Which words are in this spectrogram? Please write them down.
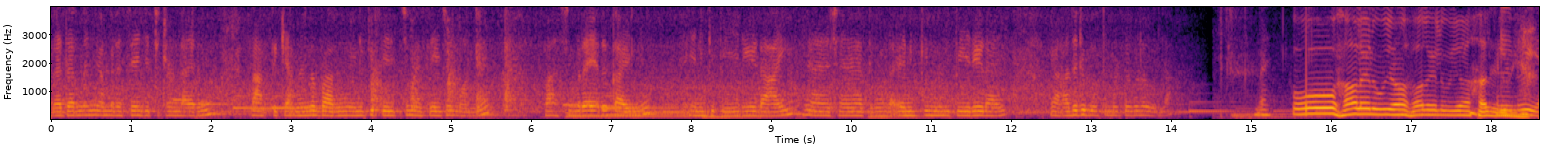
ബ്രദറിനും ഞാൻ മെസ്സേജ് ഇട്ടിട്ടുണ്ടായിരുന്നു. പ്രാർത്ഥിക്കാമെന്ന് പറഞ്ഞു. എനിക്ക് തിരിച്ച് മെസ്സേജും വന്നു. ഫാസ്റ്റ് പ്രെയർ കഴിഞ്ഞു. എനിക്ക് പീരീഡായി എനിക്ക് ഇന്നും പീരീഡായി യാതൊരു ബുദ്ധിമുട്ടുകളും ഇല്ല ഓ hallelujah, hallelujah, hallelujah. ഹല്ലേലൂയ.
